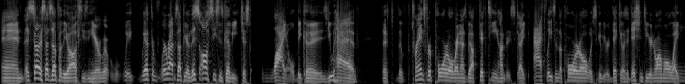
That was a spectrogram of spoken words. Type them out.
And it sort of sets up for the offseason here. We're, we we have to we wraps up here. This offseason is going to be just wild because you have the the transfer portal right now is about fifteen hundred like athletes in the portal, which is going to be a ridiculous addition to your normal like mm-hmm.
